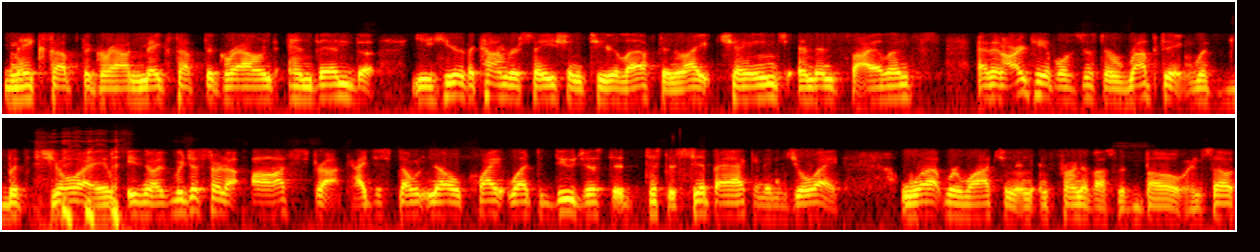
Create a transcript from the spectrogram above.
makes up the ground, makes up the ground, and then the you hear the conversation to your left and right change, and then silence, and then our table is just erupting with with joy. you know, we're just sort of awestruck. I just don't know quite what to do, just to just to sit back and enjoy what we're watching in, in front of us with Bowe. And so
